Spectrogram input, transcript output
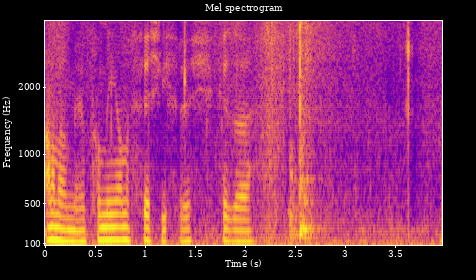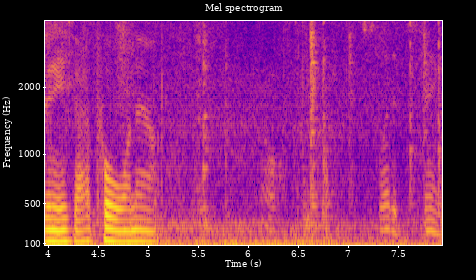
I don't know, man. Put me on a fishy fish, because uh, Vinny's got to pull one out. Just let it sink.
